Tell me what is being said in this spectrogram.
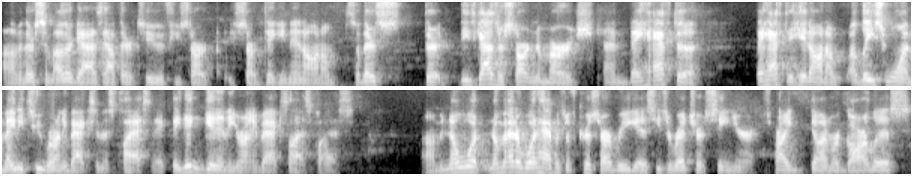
Um, and there's some other guys out there too. If you start you start digging in on them, so there's there these guys are starting to merge, and they have to they have to hit on a, at least one, maybe two running backs in this class, Nick. They didn't get any running backs last class. Um, and no what no matter what happens with Chris Rodriguez, he's a redshirt senior. He's probably done regardless.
